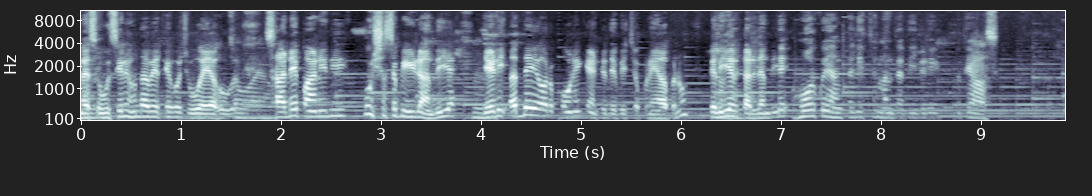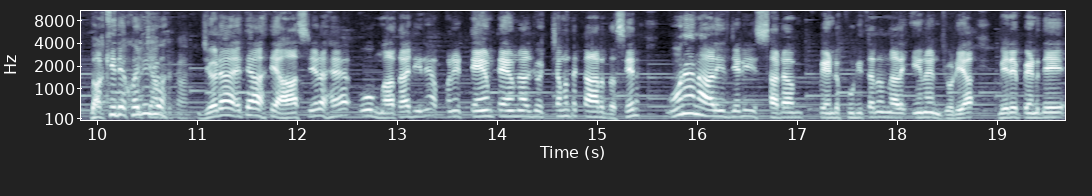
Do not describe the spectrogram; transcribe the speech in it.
ਮਹਿਸੂਸ ਹੀ ਨਹੀਂ ਹੁੰਦਾ ਵੀ ਇੱਥੇ ਕੋਈ ਚੋ ਆਇਆ ਹੋਊਗਾ। ਸਾਡੇ ਪਾਣੀ ਦੀ ਕੁਝ ਸਪੀਡ ਆਂਦੀ ਹੈ ਜਿਹੜੀ ਅੱਧੇ ਔਰ ਪੌਣੇ ਘੰਟੇ ਦੇ ਵਿੱਚ ਆਪਣੇ ਆਪ ਨੂੰ ਕਲੀਅਰ ਕਰ ਜਾਂਦੀ ਹੈ। ਤੇ ਹੋਰ ਕੋਈ ਅੰਕਲ ਜੀ ਇੱਥੇ ਮੰਦਿਰ ਦੀ ਜਿਹੜੀ ਇਤਿਹਾਸ ਬਾਕੀ ਦੇਖੋ ਜੀ ਜੋ ਚਮਤਕਾਰ। ਜਿਹੜਾ ਇਤਿਹਾਸ ਇਤਿਹਾਸ ਜਿਹੜਾ ਹੈ ਉਹ ਮਾਤਾ ਜੀ ਨੇ ਆਪਣੇ ਟਾਈਮ ਟਾਈਮ ਨਾਲ ਜੋ ਚਮਤਕਾਰ ਦੱਸੇ ਨੇ ਉਹਨਾਂ ਨਾਲ ਹੀ ਜਿਹੜੀ ਸਾਡਾ ਪਿੰਡ ਪੂਰੀ ਤਰ੍ਹਾਂ ਨਾਲ ਇਹਨਾਂ ਨਾਲ ਜੁੜਿਆ। ਮੇਰੇ ਪਿੰਡ ਦੇ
